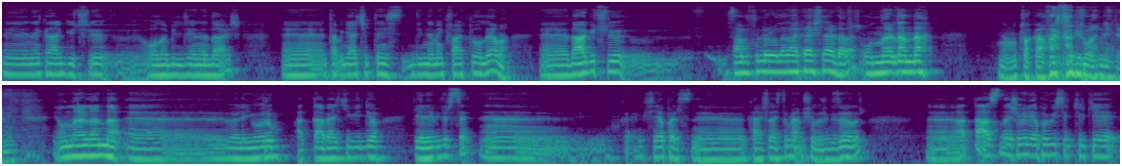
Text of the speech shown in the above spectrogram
Eee, ne kadar güçlü eee, olabileceğine dair. Eee tabii gerçekten his- dinlemek farklı oluyor ama eee, daha güçlü eee, subwoofer'lar olan arkadaşlar da var. Onlardan da ya mutlaka var tabii var ne demek. E, Onlardan da eee, böyle yorum hatta belki video gelebilirse eee, şey yaparız. eee, karşılaştırma yapmış oluruz. Güzel olur. Eee, hatta aslında şöyle yapabilsek Türkiye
